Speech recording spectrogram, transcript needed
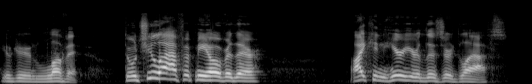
You're going to love it. Don't you laugh at me over there. I can hear your lizard laughs.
